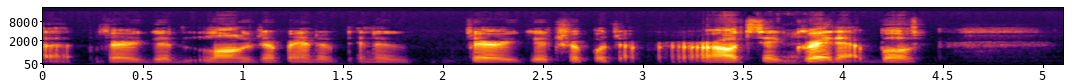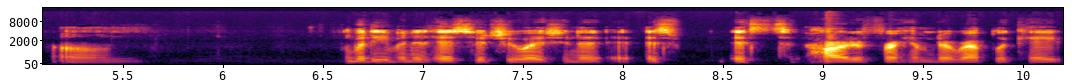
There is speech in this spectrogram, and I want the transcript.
uh, very good long jumper and a, and a, very good triple jumper, or I would say great at both. Um, but even in his situation, it, it's it's harder for him to replicate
